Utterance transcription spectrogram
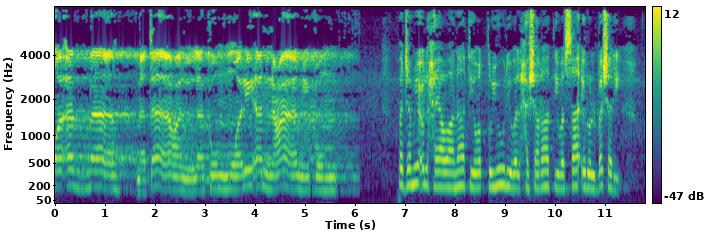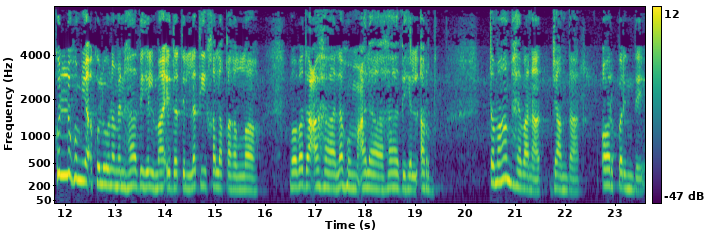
وأبا متاعا لكم ولأنعامكم فجميع الحيوانات والطيور والحشرات وسائر البشر كلهم يأكلون من هذه المائدة التي خلقها الله ووضعها لهم على هذه الارض تمام حیوانات، جاندار اور پرندے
